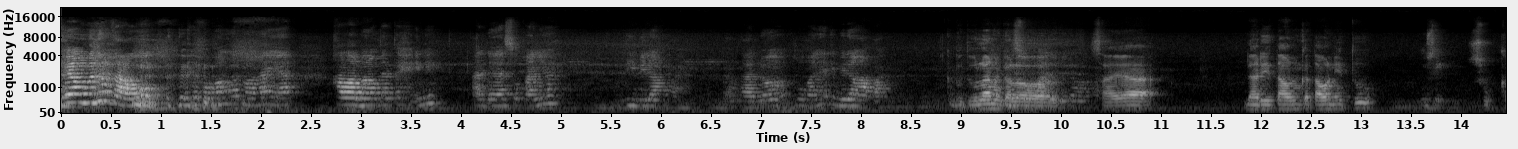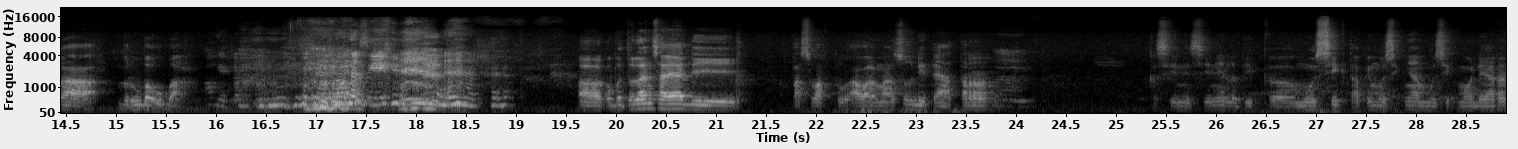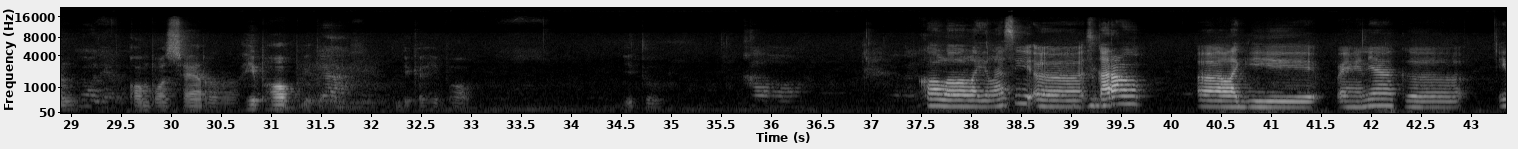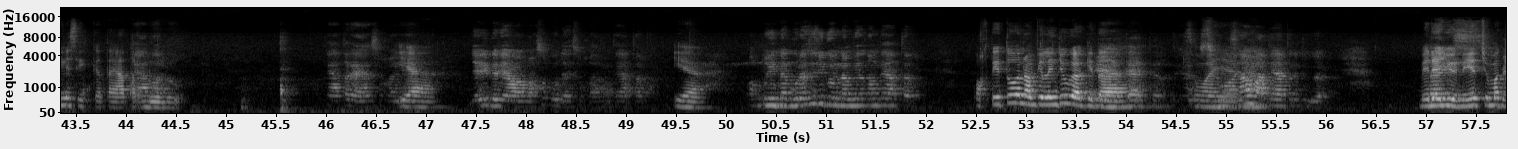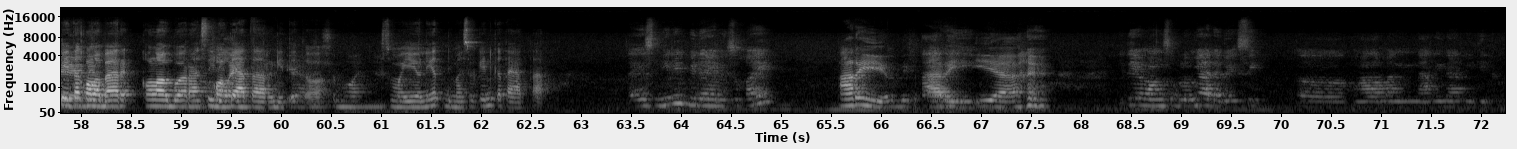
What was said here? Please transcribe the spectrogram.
yang bener tahu, kepo banget makanya. Kalau Bang Teteh ini ada sukanya di bidang apa? Bang Tado sukanya di bidang apa? Kebetulan kalau saya dari tahun ke tahun itu Musik. suka berubah-ubah Oh gitu. Sih. Eh, kebetulan saya di pas waktu awal masuk di teater Hmm, ke sini sini lebih ke musik tapi musiknya musik modern modern. komposer hip hop gitu Ya. lebih ke hip hop itu Kalau Kalau Laila sih eh, sekarang eh, lagi pengennya ke ini sih ke teater Teater. dulu. teater ya sukanya. Iya, Jadi dari awal masuk udah suka sama teater. iya. Waktu inaugurasi juga menampilkan teater. Waktu itu nampilin juga kita Iya, teater. semuanya. Sama teater juga. Beda Nice. unit, cuma Beda kita unit. kolabar- kolaborasi di Collab. teater gitu Iya, tuh. semuanya Semua unit dimasukin ke teater. Saya sendiri bidang yang disukai tari lebih ke tari, Tari. iya jadi emang sebelumnya ada basic eh, pengalaman nari-nari gitu.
